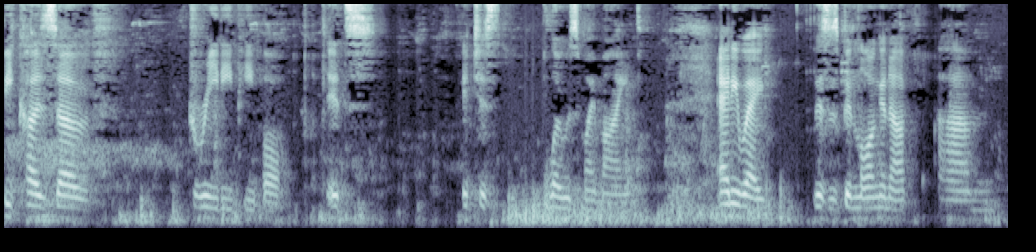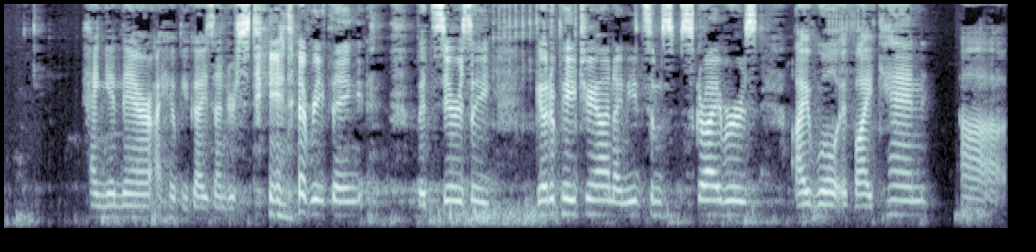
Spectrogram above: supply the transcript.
because of greedy people. It's it just blows my mind. Anyway, this has been long enough. Um, hang in there. I hope you guys understand everything. But seriously, go to Patreon. I need some subscribers. I will, if I can, uh,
